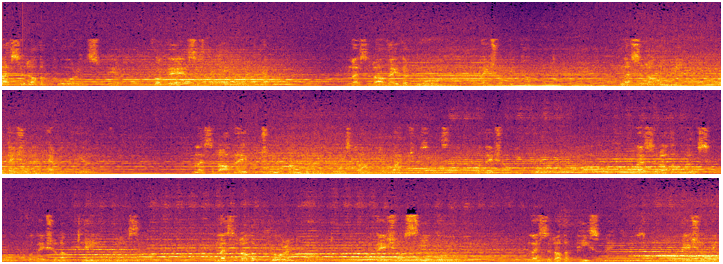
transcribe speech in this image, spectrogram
Blessed are the poor in spirit, for theirs is the kingdom of heaven. Blessed are they that mourn, for they shall be comforted. Blessed are the meek, for they shall inherit the earth. Blessed are they which do hunger and thirst after and of the pure in heart, for they shall see God. Blessed are the peacemakers, for they shall be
